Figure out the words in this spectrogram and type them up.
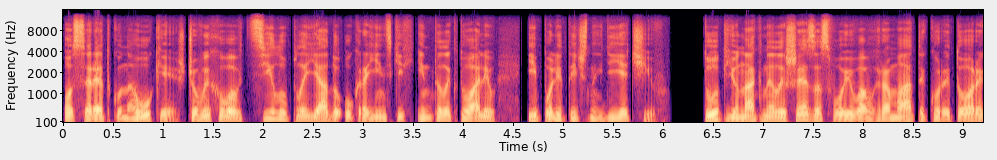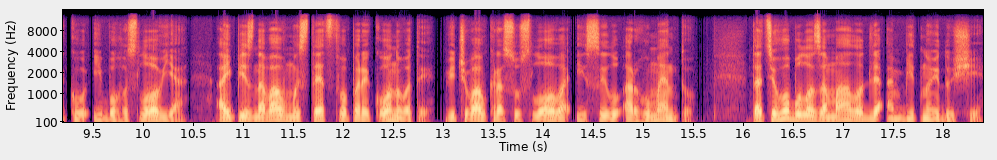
осередку науки, що виховав цілу плеяду українських інтелектуалів і політичних діячів. Тут юнак не лише засвоював граматику, риторику і богослов'я, а й пізнавав мистецтво переконувати, відчував красу слова і силу аргументу. Та цього було замало для амбітної душі.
